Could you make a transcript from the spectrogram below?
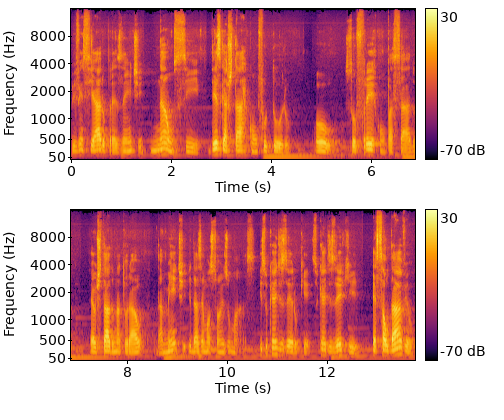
vivenciar o presente, não se desgastar com o futuro ou sofrer com o passado, é o estado natural da mente e das emoções humanas. Isso quer dizer o quê? Isso quer dizer que é saudável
